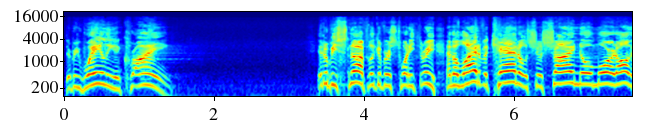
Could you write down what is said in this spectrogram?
There'll be wailing and crying. It'll be snuffed. Look at verse 23. And the light of a candle shall shine no more at all.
